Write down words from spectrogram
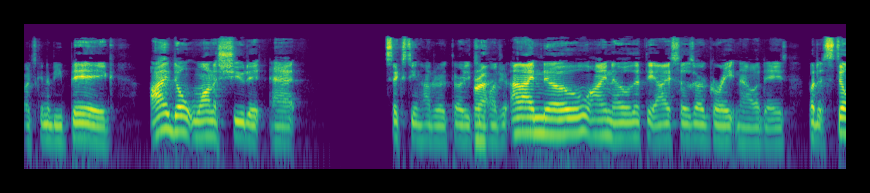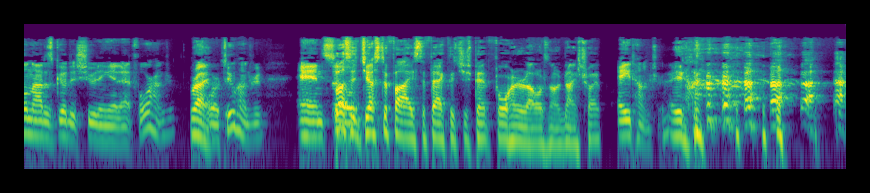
or it's going to be big. I don't want to shoot it at 1600, 3200. And I know, I know that the ISOs are great nowadays, but it's still not as good as shooting it at 400 Right. or 200. And so Plus, it justifies the fact that you spent four hundred dollars on a nice tripod. 800.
